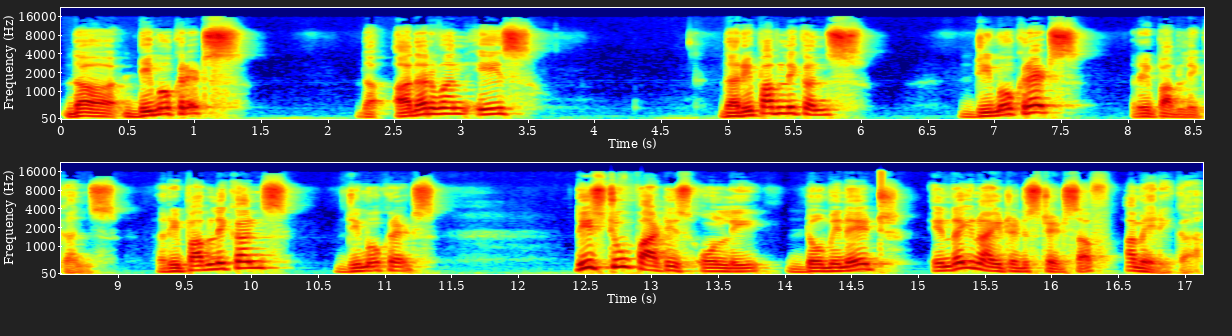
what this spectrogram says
the Democrats, the other one is the Republicans. Democrats, Republicans, Republicans, Democrats. These two parties only dominate in the United States of America.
